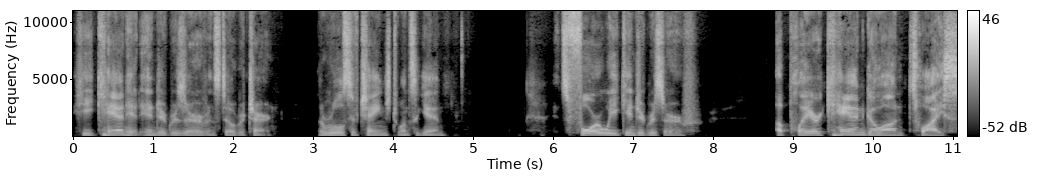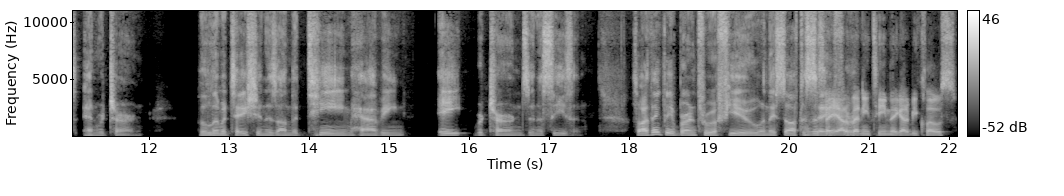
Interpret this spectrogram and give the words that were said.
he can hit injured reserve and still return. The rules have changed once again. It's four week injured reserve. A player can go on twice and return. The limitation is on the team having eight returns in a season. So I think they've burned through a few, and they still have to say, say, out of any team, they got to be close.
